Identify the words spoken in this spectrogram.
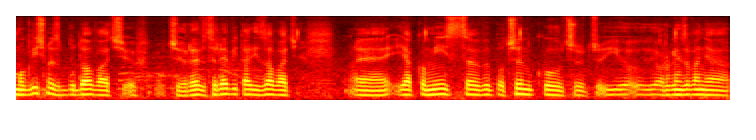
mogliśmy zbudować czy re- zrewitalizować jako miejsce wypoczynku czy, czy organizowania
